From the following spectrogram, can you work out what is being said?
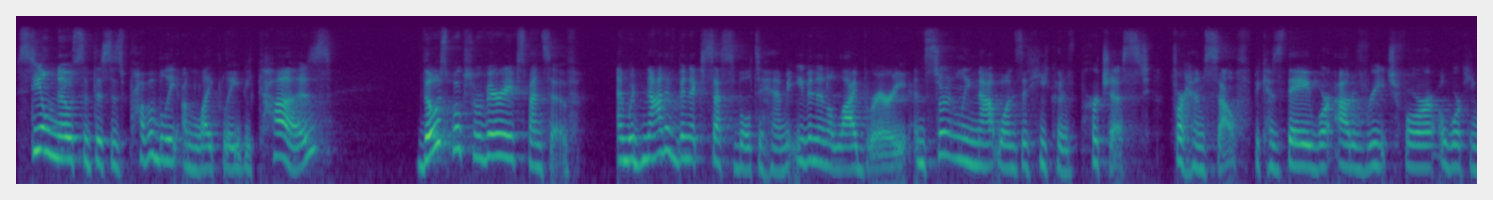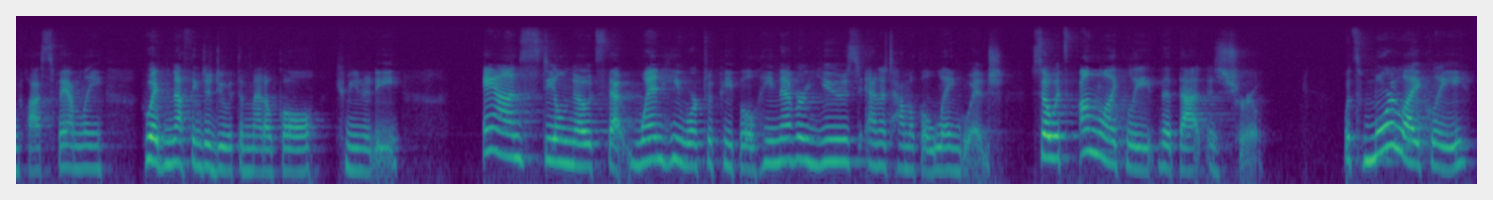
Steel notes that this is probably unlikely because those books were very expensive and would not have been accessible to him even in a library, and certainly not ones that he could have purchased for himself because they were out of reach for a working class family who had nothing to do with the medical community. And Steel notes that when he worked with people, he never used anatomical language. So it's unlikely that that is true. What's more likely,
